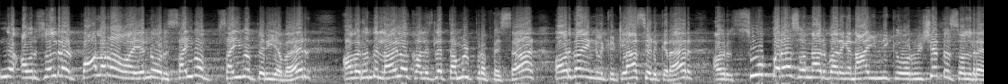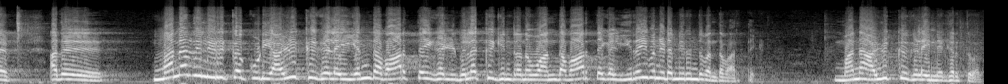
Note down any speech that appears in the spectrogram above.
இங்க அவர் சொல்றார் பாலராவா என்ன ஒரு சைவ சைவ பெரியவர்? அவர் வந்து லாயலா காலேஜ்ல தமிழ் ப்ரொஃபசர் அவர் தான் எங்களுக்கு கிளாஸ் எடுக்கிறார். அவர் சூப்பரா சொன்னார் பாருங்க நான் இன்னைக்கு ஒரு விஷயத்த சொல்றேன். அது மனதில் இருக்கக்கூடிய அழுக்குகளை எந்த வார்த்தைகள் விளக்குகின்றனவோ அந்த வார்த்தைகள் இறைவனிடமிருந்து வந்த வார்த்தைகள். மன அழுக்குகளை நிகர்த்துவது.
